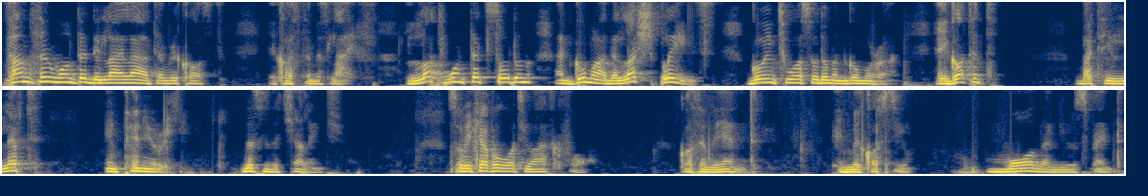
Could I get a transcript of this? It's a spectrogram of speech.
Samson wanted Delilah at every cost. It cost him his life. Lot wanted Sodom and Gomorrah, the lush plains going towards Sodom and Gomorrah. He got it, but he left in penury. This is the challenge. So be careful what you ask for, because in the end, it may cost you more than you spent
